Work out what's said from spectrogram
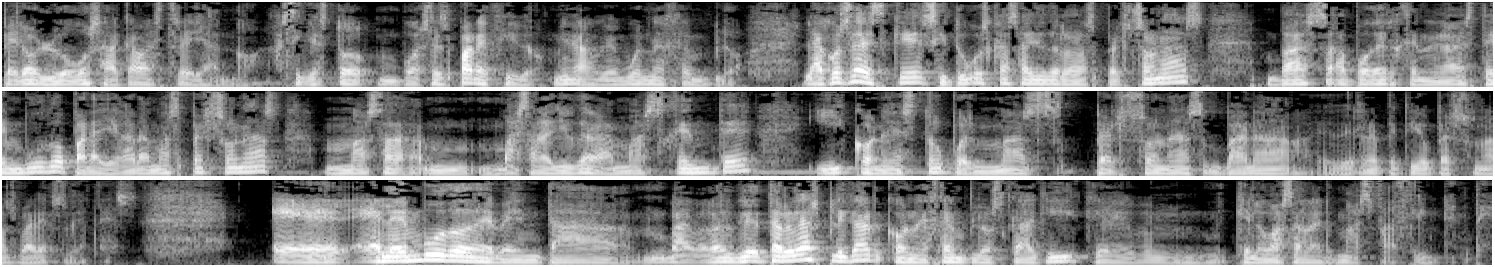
pero luego se acaba estrellando. Así que esto, pues es parecido. Mira, qué buen ejemplo. La cosa es que si tú buscas ayudar a las personas, vas a poder generar este embudo para llegar a más personas, más vas a ayudar a más gente y con esto, pues más personas van a, he repetido personas varias veces. El, embudo de venta, te lo voy a explicar con ejemplos que aquí, que lo vas a ver más fácilmente.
